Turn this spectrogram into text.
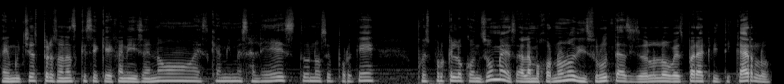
Hay muchas personas que se quejan y dicen, no, es que a mí me sale esto, no sé por qué. Pues porque lo consumes, a lo mejor no lo disfrutas y solo lo ves para criticarlo.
